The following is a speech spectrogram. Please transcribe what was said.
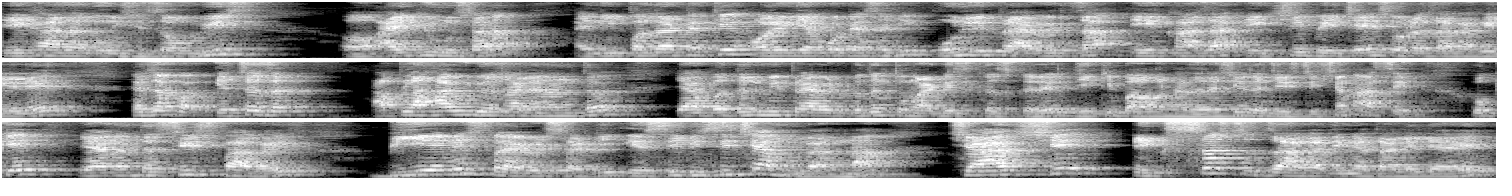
एक हजार दोनशे सव्वीस आय क्यू नुसार. आणि पंधरा टक्के ऑल इंडिया कोट्यासाठी ओनली प्रायव्हेटचा एक हजार एकशे बेचाळीस एवढ्या जागा गेलेल्या आहेत त्याचा याचा जर आपला हा व्हिडिओ झाल्यानंतर याबद्दल मी प्रायव्हेटबद्दल तुम्हाला डिस्कस करेल जे की बावन्न हजाराचे रजिस्ट्रेशन असेल. ओके? यानंतर सीट्स भागाईल बीएमएस प्रायव्हेटसाठी एसीबीसीच्या मुलांना चारशे एकसष्ट जागा देण्यात आलेल्या आहेत.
